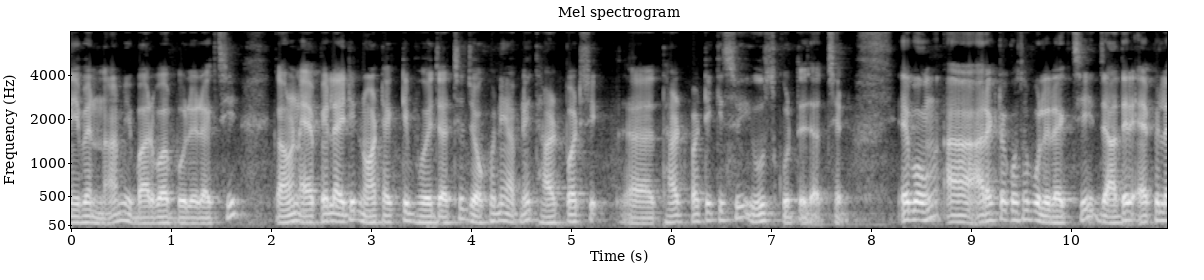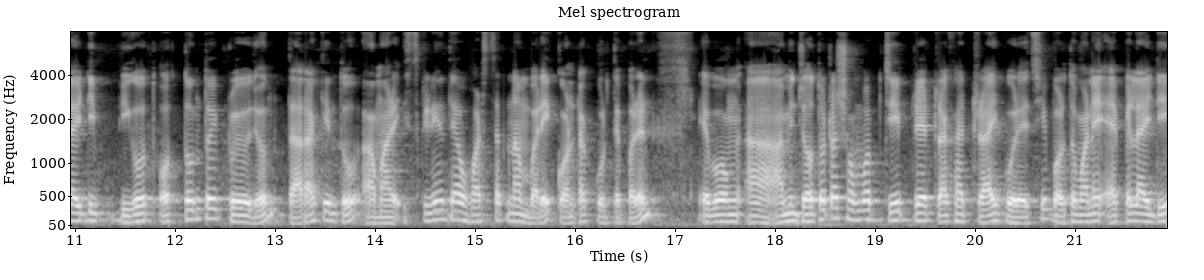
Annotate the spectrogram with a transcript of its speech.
নেবেন না, আমি বারবার বলে রাখছি। কারণ অ্যাপেল আইডি নট অ্যাক্টিভ হয়ে যাচ্ছে যখনই আপনি থার্ড পার্টি থার্ড পার্টি কিছু ইউজ করতে যাচ্ছেন। এবং আরেকটা কথা বলে রাখছি, যাদের অ্যাপেল আইডি বিগত অত্যন্তই প্রয়োজন, তারা কিন্তু আমার স্ক্রিনে দেওয়া হোয়াটসঅ্যাপ নাম্বারে কন্ট্যাক্ট করতে পারেন। এবং আমি যতটা সম্ভব চিপ রেট রাখার ট্রাই করেছি, বর্তমানে অ্যাপেল আইডি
